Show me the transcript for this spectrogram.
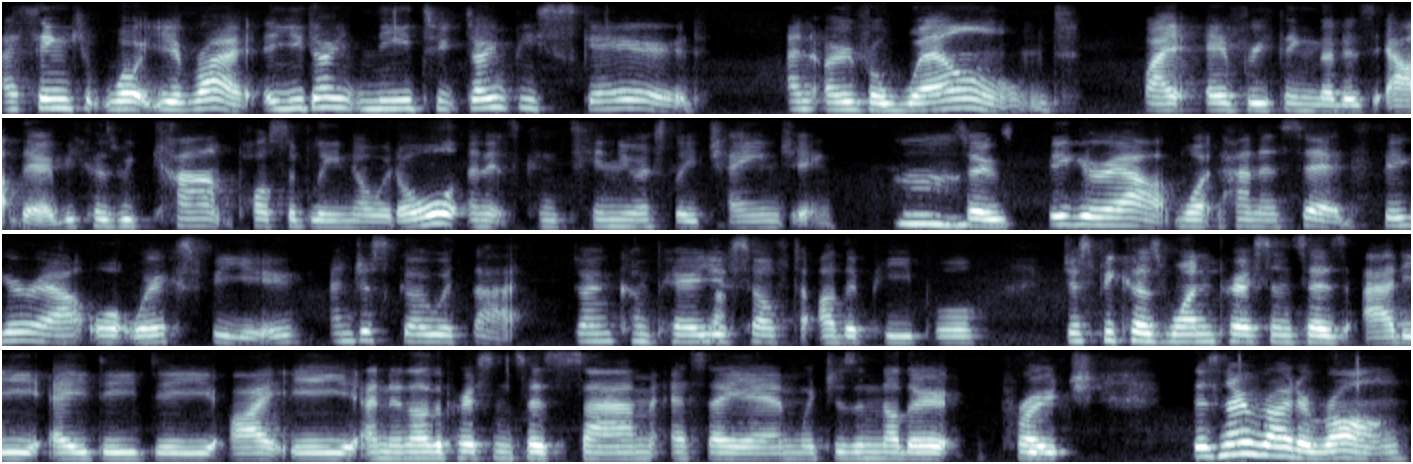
I think what you're right, you don't need to, don't be scared and overwhelmed by everything that is out there because we can't possibly know it all and it's continuously changing. Hmm. So figure out what Hannah said, figure out what works for you and just go with that. Don't compare Yeah. yourself to other people. Just because one person says ADDIE, A-D-D-I-E, and another person says SAM, S-A-M, which is another approach, there's no right or wrong.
